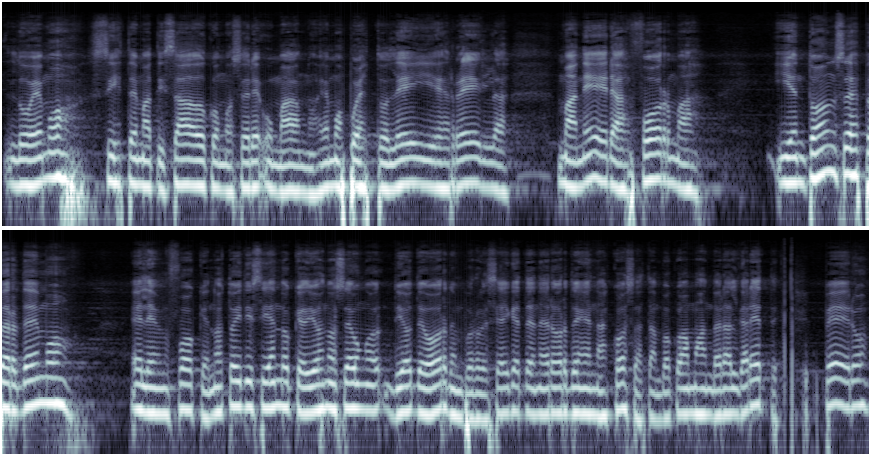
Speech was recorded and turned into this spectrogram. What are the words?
Lo hemos sistematizado como seres humanos, hemos puesto leyes, reglas, maneras, formas, y entonces perdemos el enfoque. No estoy diciendo que Dios no sea un Dios de orden, porque sí hay que tener orden en las cosas, tampoco vamos a andar al garete, pero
